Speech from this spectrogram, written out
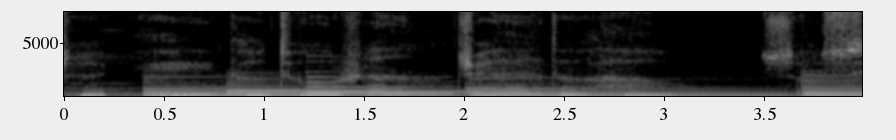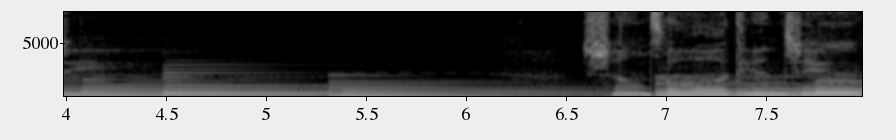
这一刻突然觉得好熟悉。像昨天今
